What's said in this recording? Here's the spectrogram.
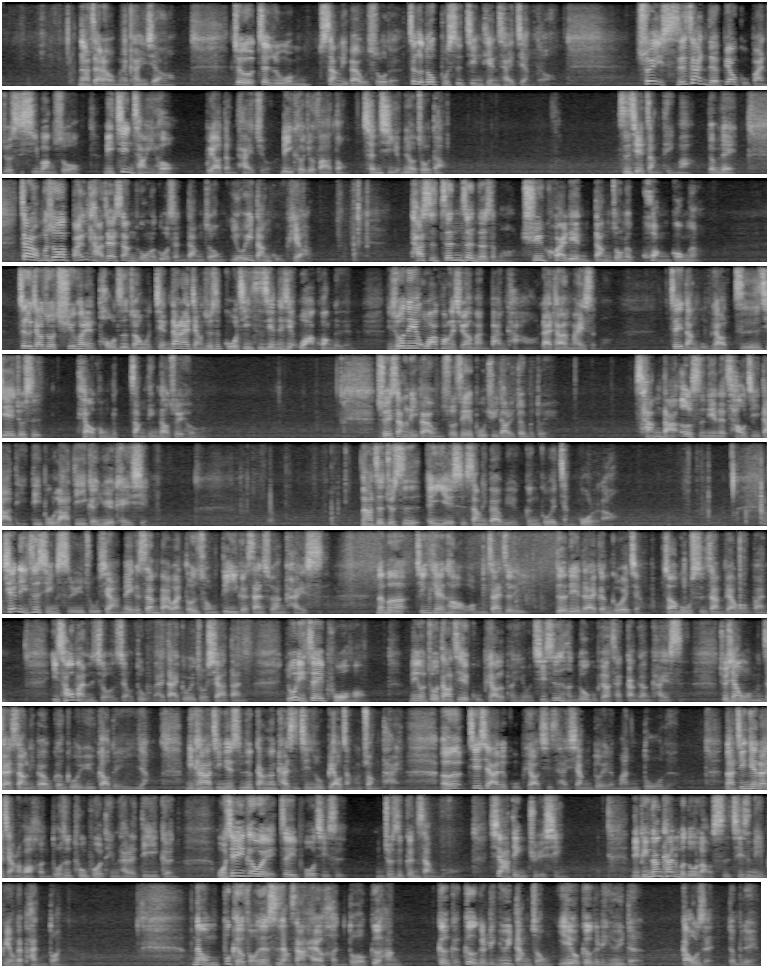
那再来我们来看一下哦，就正如我们上礼拜五说的，这个都不是今天才讲的哦。所以实战的标股班就是希望说，你进场以后不要等太久，立刻就发动。晨起有没有做到？直接涨停嘛，对不对？再来，我们说板卡在上攻的过程当中，有一档股票，它是真正的什么区块链当中的矿工啊？这个叫做区块链投资专户。简单来讲，就是国际之间那些挖矿的人。你说那些挖矿的喜欢买板卡哦，来台湾买什么？这一档股票直接就是跳空涨停到最后。所以上个礼拜五你说这些布局到底对不对？长达二十年的超级大底，底部拉低一根月 K 线那这就是 AES 上礼拜五也跟各位讲过了啦。千里之行，始于足下，每个三百万都是从第一个三十万开始。那么今天哈，我们在这里热烈的来跟各位讲，招募实战标股班，以操盘的角角度来带各位做下单。如果你这一波哈。没有做到这些股票的朋友，其实很多股票才刚刚开始。就像我们在上礼拜五跟各位预告的一样，你看它今天是不是刚刚开始进入飙涨的状态？而接下来的股票其实还相对的蛮多的。那今天来讲的话，很多是突破停台的第一根。我建议各位这一波，其实你就是跟上我，下定决心。你平常看那么多老师，其实你不用再判断了。那我们不可否认，市场上还有很多各行。各个各个领域当中也有各个领域的高人，对不对？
